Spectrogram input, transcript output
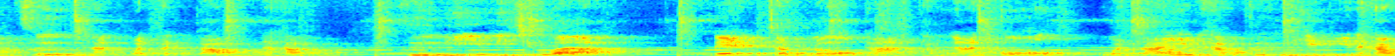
ำสื่อนวัตกรรมนะครับสื่อนี้มีชื่อว่าแบบจำลองการทำงานของหัวใจนะครับสื่อที่เห็นนี้นะครับ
